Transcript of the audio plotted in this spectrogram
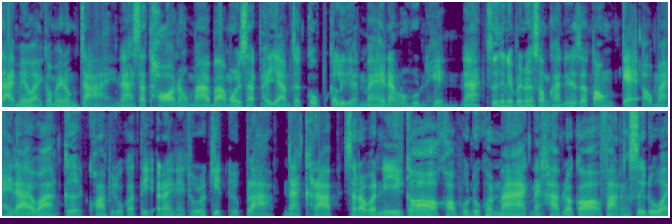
จ่ายไม่ไหวก็ไม่ต้องจ่ายนะสะท้อนออกมาบางบริษัทพยายามจะกบเกลื่อนไม่ให้นักลงทุนเห็นนะซึ่งอันนี้เป็นเรื่องสำคัญที่เราจะต้องแกะออกมาให้ได้ว่าเกิดความผิดปกติอะไรในธุรกิจหรือเปล่านะครับสำหรับวันนี้ก็ขอบคุณทุกคนมากนะครับแล้วก็ฝากหนังสือด้วย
